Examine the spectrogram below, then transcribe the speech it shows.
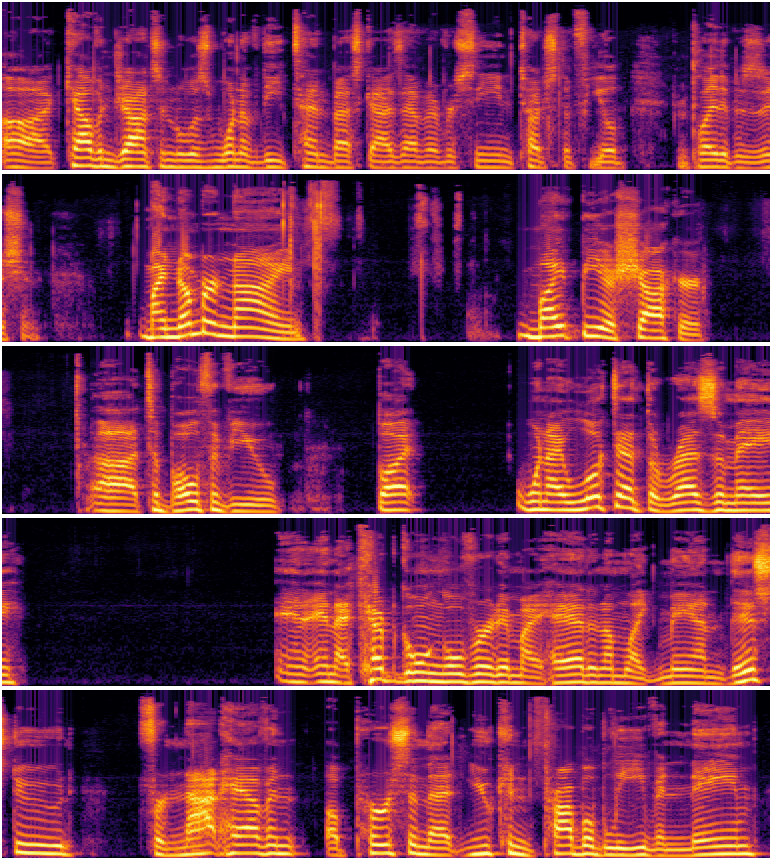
uh, Calvin Johnson was one of the 10 best guys I've ever seen touch the field and play the position. My number nine might be a shocker uh, to both of you, but when I looked at the resume and, and I kept going over it in my head, and I'm like, man, this dude, for not having a person that you can probably even name,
